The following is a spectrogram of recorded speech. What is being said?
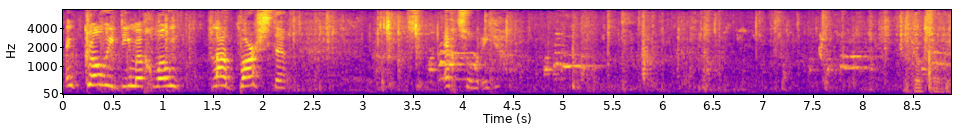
En Chloe die me gewoon laat barsten. Echt sorry. Ik ook sorry.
